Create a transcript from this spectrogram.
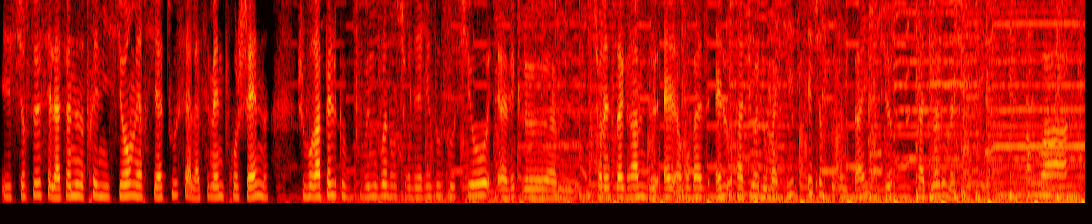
Et sur ce, c'est la fin de notre émission. Merci à tous et à la semaine prochaine. Je vous rappelle que vous pouvez nous joindre sur les réseaux sociaux avec le euh, sur l'Instagram de L- Radio Allo Mathis et sur Spotify sur Radio Allo Mathis. Au revoir.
